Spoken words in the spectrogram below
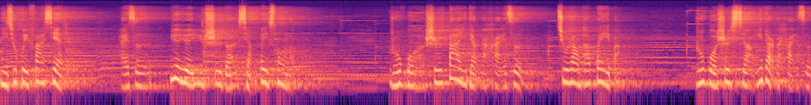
你就会发现，孩子跃跃欲试的想背诵了。如果是大一点的孩子，就让他背吧；如果是小一点的孩子，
